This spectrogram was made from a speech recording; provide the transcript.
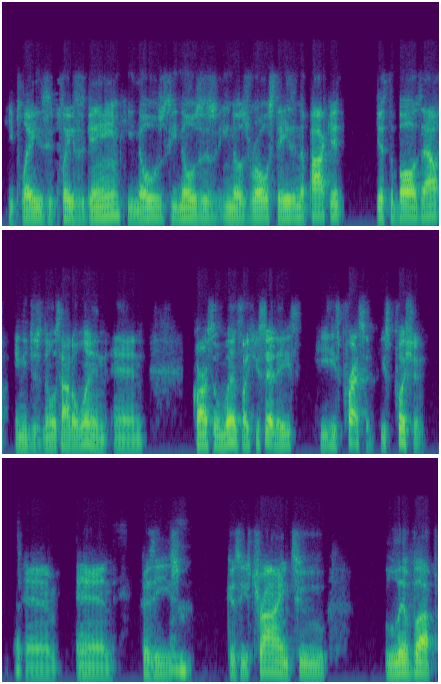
He plays. He plays his game. He knows. He knows his. He knows role. Stays in the pocket. Gets the balls out, and he just knows how to win. And Carson Wentz, like you said, he's he, he's pressing. He's pushing, and and because he's because he's trying to live up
